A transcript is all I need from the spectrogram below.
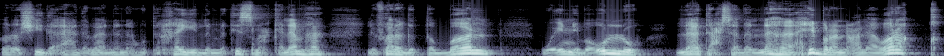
فرشيدة قاعدة بقى إن أنا متخيل لما تسمع كلامها لفرج الطبال وإني بقول له لا تحسبنها حبرا على ورق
